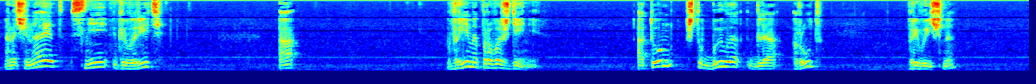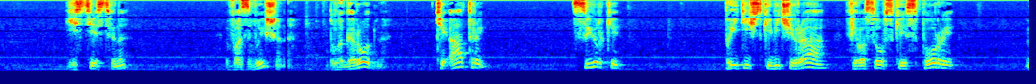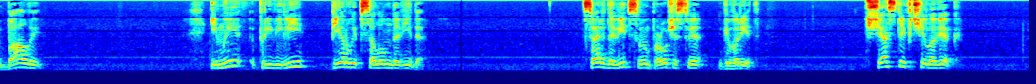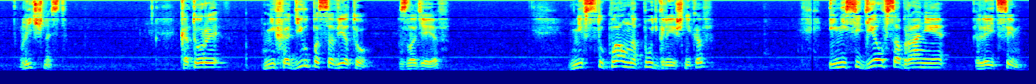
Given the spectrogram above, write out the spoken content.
а начинает с ней говорить о времяпровождении, о том, что было для Рут привычно – естественно, возвышенно, благородно. Театры, цирки, поэтические вечера, философские споры, балы. И мы привели первый псалом Давида. Царь Давид в своем пророчестве говорит, «Счастлив человек, личность, который не ходил по совету злодеев, не вступал на путь грешников и не сидел в собрании лейцим,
